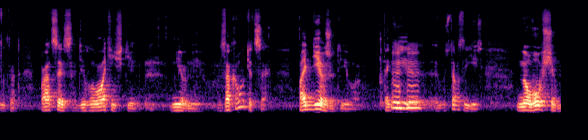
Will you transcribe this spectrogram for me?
этот процесс дипломатический мирный закрутится, поддержат его. Такие э, государства есть. Но, в общем,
